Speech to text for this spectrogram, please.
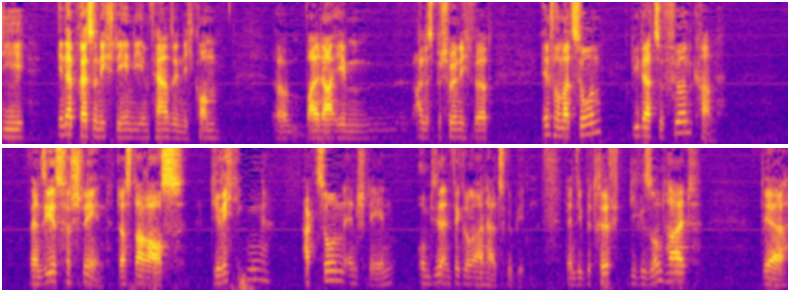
die in der Presse nicht stehen, die im Fernsehen nicht kommen, äh, weil da eben alles beschönigt wird. Informationen, die dazu führen kann, wenn Sie es verstehen, dass daraus die richtigen Aktionen entstehen, um dieser Entwicklung Einhalt zu gebieten. Denn sie betrifft die Gesundheit der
